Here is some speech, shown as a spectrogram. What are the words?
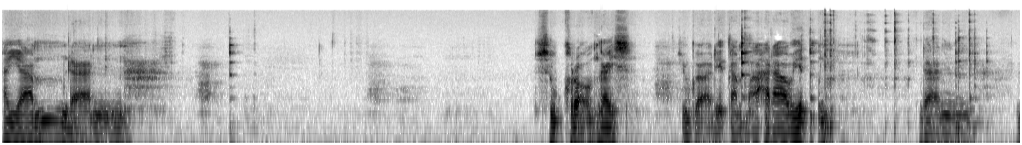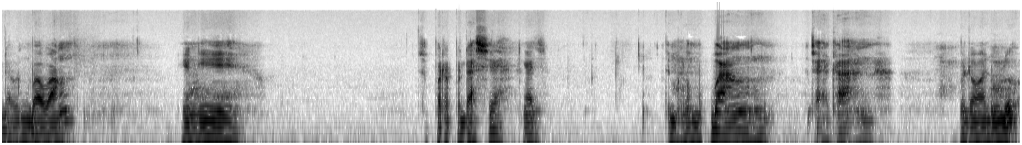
ayam dan sukro guys. Juga ditambah rawit dan daun bawang. Ini super pedas ya guys. Sebelum mukbang saya akan berdoa dulu.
